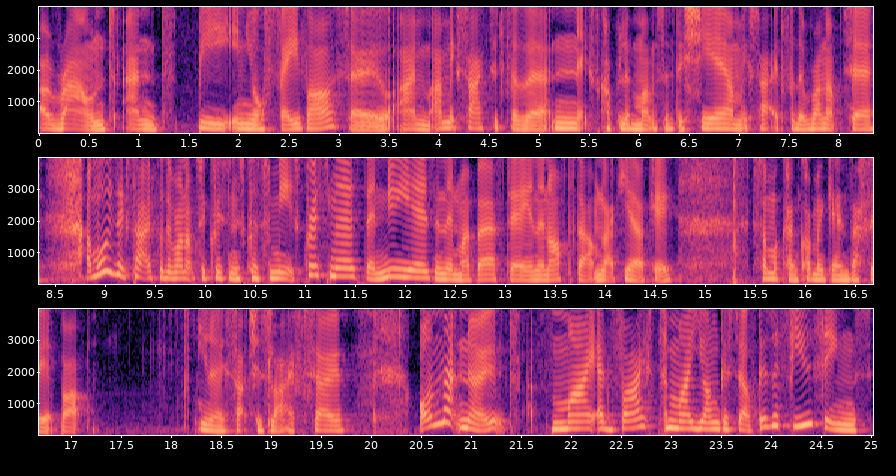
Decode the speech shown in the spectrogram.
around and be in your favor. So I'm I'm excited for the next couple of months of this year. I'm excited for the run up to I'm always excited for the run up to Christmas because for me it's Christmas, then New Year's and then my birthday and then after that I'm like, yeah, okay. Summer can come again, that's it. But you know, such is life. So on that note, my advice to my younger self, there's a few things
